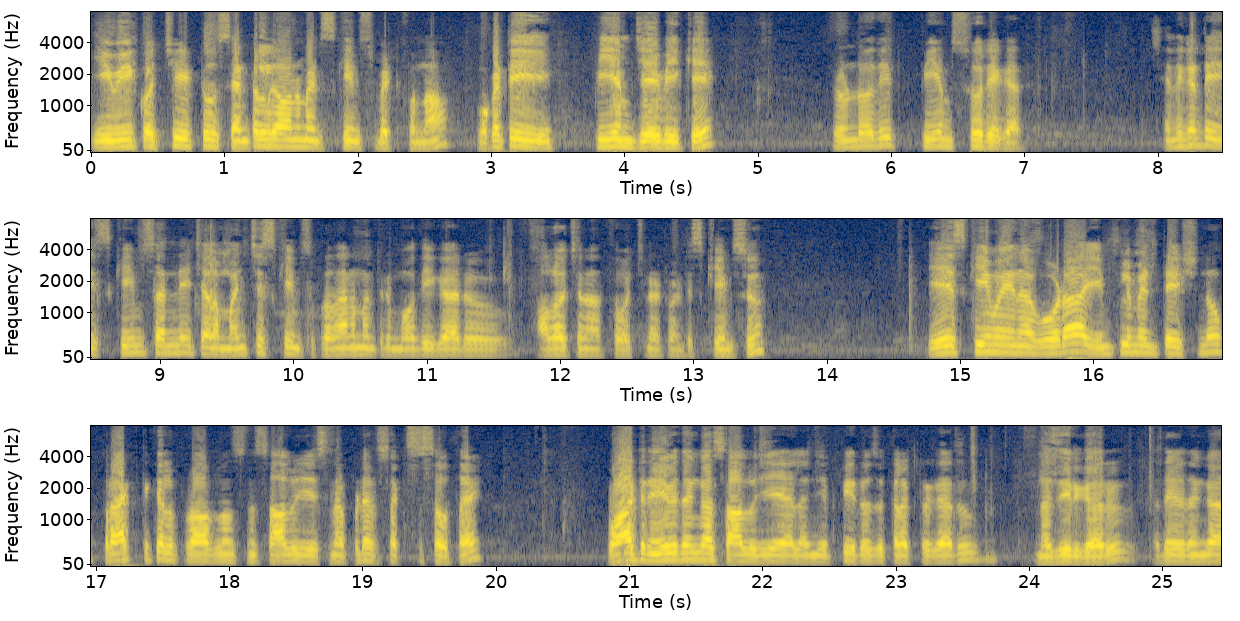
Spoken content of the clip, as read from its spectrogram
ఈ వీక్ వచ్చి టూ సెంట్రల్ గవర్నమెంట్ స్కీమ్స్ పెట్టుకున్నాం. ఒకటి పిఎంజేవికే రెండోది పిఎం సూర్య గారు. ఎందుకంటే ఈ స్కీమ్స్ అన్ని చాలా మంచి స్కీమ్స్ ప్రధానమంత్రి మోదీ గారు ఆలోచనతో వచ్చినటువంటి స్కీమ్స్ ఏ స్కీమ్ అయినా కూడా ఇంప్లిమెంటేషన్ ప్రాక్టికల్ ప్రాబ్లమ్స్ను సాల్వ్ చేసినప్పుడే సక్సెస్ అవుతాయి. వాటిని ఏ విధంగా సాల్వ్ చేయాలని చెప్పి ఈరోజు కలెక్టర్ గారు నజీర్ గారు అదేవిధంగా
